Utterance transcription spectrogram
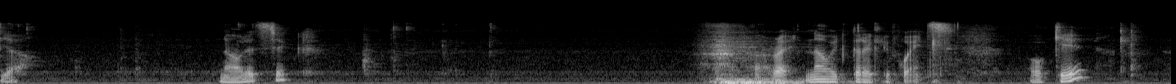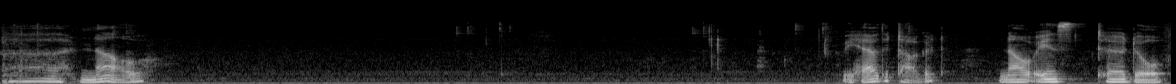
Yeah. Now let's check. Alright now it correctly points. Okay. Uh, now we have the target. Now instead of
